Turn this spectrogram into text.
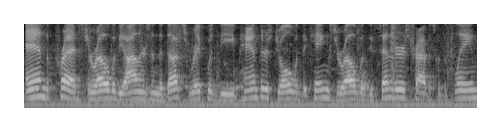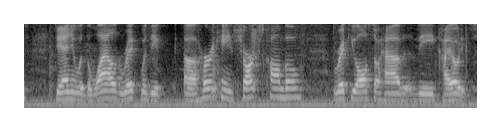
and the Preds. Jarrell with the Islanders and the Ducks, Rick with the Panthers, Joel with the Kings, Jarrell with the Senators, Travis with the Flames, Daniel with the Wild, Rick with the uh, Hurricane Sharks combo. Rick, you also have the Coyotes.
